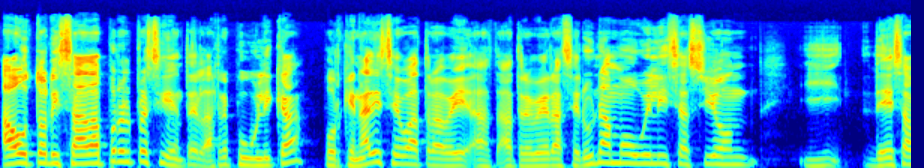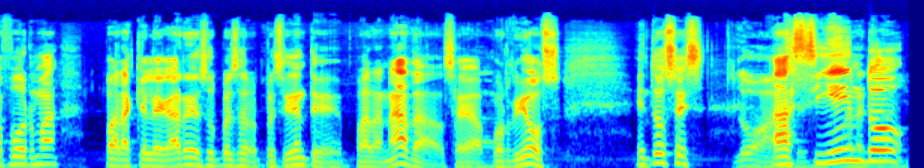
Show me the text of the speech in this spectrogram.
autorizada por el presidente de la República, porque nadie se va a atrever, a atrever a hacer una movilización y de esa forma para que le agarre de sorpresa al presidente. Para nada, o sea, por Dios. Entonces, haciendo,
